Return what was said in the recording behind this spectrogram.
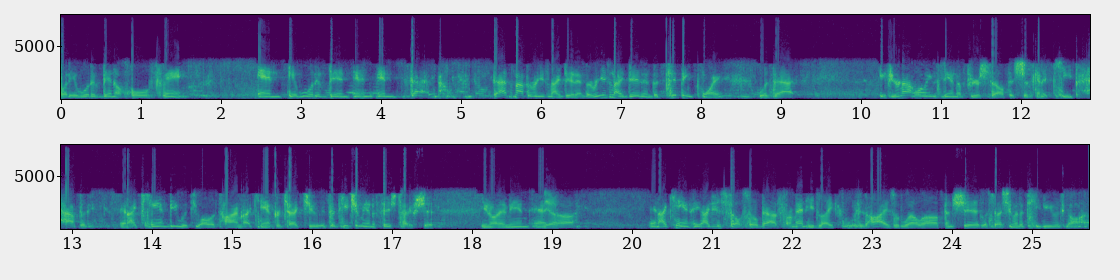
but it would have been a whole thing. And it would have been, and, and that that's not the reason I didn't. The reason I didn't, the tipping point was that if you're not willing to stand up for yourself, it's just going to keep happening. And I can't be with you all the time, and I can't protect you. It's a teach a man to fish type shit. You know what I mean? And, yeah. Uh, and I can't. I just felt so bad for him. And he'd like his eyes would well up and shit, especially when the TV was gone.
